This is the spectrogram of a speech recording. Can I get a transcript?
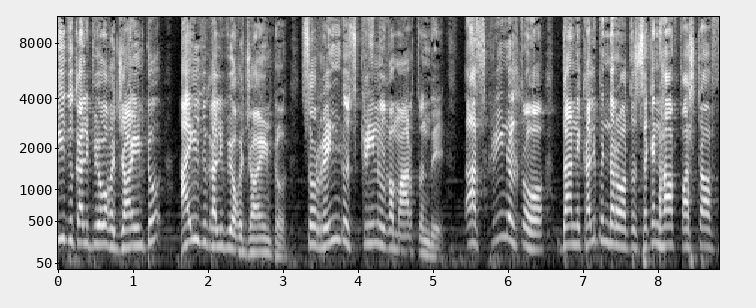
ఐదు కలిపి ఒక జాయింట్ ఐదు కలిపి ఒక జాయింట్ సో రెండు స్క్రీన్లుగా మారుతుంది. ఆ స్క్రీన్లతో దాన్ని కలిపిన తర్వాత second half first half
